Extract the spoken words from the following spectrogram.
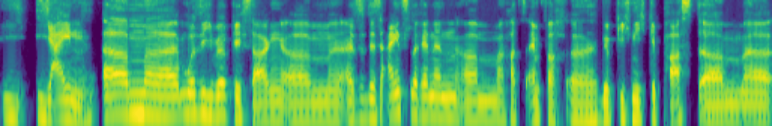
Jein, ähm, äh, muss ich wirklich sagen. Ähm, also das Einzelrennen ähm, hat es einfach äh, wirklich nicht gepasst. Ähm, äh,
